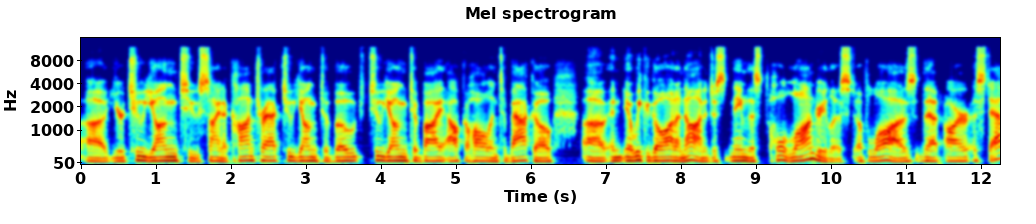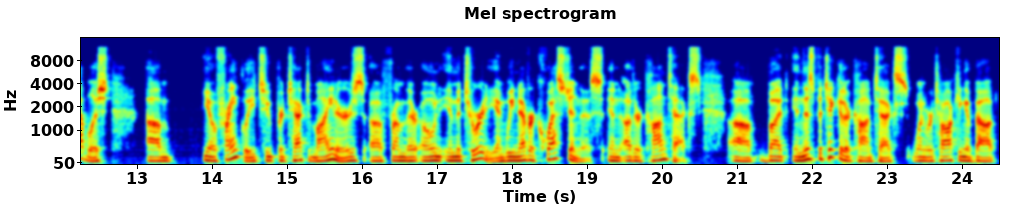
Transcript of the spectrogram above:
Uh, you're too young to sign a contract, too young to vote, too young to buy alcohol and tobacco. Uh, and you know, we could go on and on and just name this whole laundry list of laws that are established um, you know, frankly, to protect minors uh, from their own immaturity. And we never question this in other contexts. Uh, but in this particular context, when we're talking about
